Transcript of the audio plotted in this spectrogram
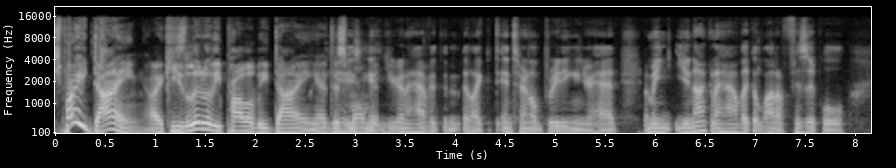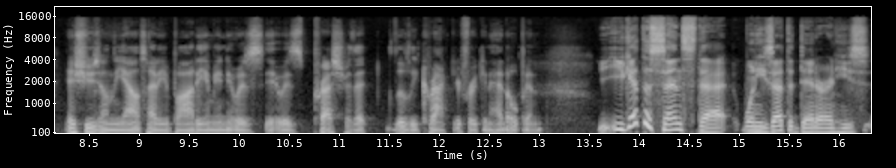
He's probably dying. Like he's literally probably dying at this he's- moment. You're gonna have it like internal bleeding in your head. I mean, you're not gonna have like a lot of physical issues on the outside of your body. I mean, it was it was pressure that literally cracked your freaking head open. You you get the sense that when he's at the dinner and he's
